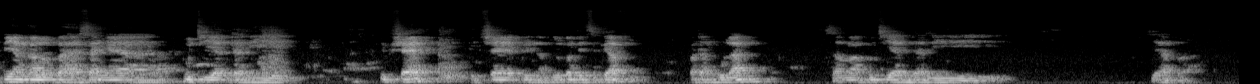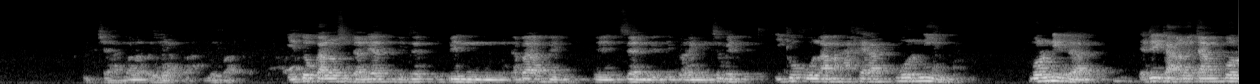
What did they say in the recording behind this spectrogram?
Itu yang kalau bahasanya pujian dari Habib Syekh bin Abdul Qadir Segaf, Padang Bulan, sama pujian dari siapa? Jamal atau siapa? Lupa. Itu kalau sudah lihat bin, apa bin, bin Zain bin Ibrahim bin Sumit, itu ulama akhirat murni, murni dah. Jadi kalau campur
